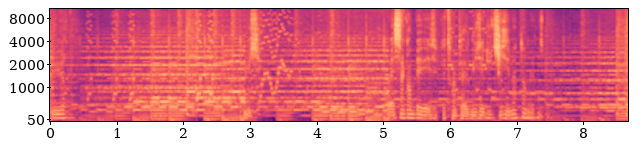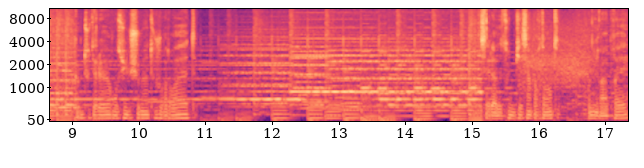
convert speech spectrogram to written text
Sur. Ouais, 50 PV, c'est peut-être un peu abusé d'utiliser maintenant, mais bon. Comme tout à l'heure, on suit le chemin toujours à droite. Ça a l'air d'être une pièce importante. On ira après.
